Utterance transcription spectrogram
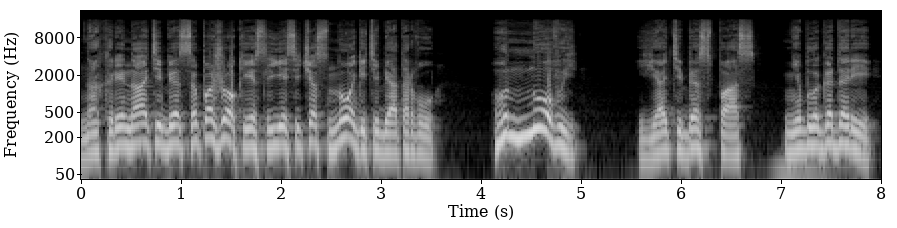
«Нахрена тебе сапожок, если я сейчас ноги тебе оторву?» «Он новый!» «Я тебя спас, не благодари!»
